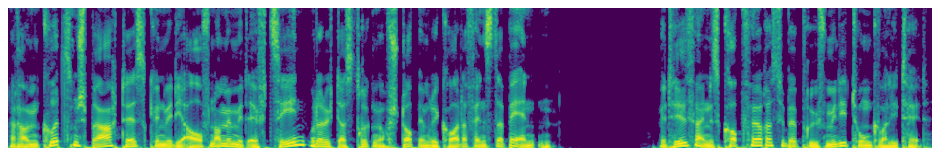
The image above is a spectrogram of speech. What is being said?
Nach einem kurzen Sprachtest können wir die Aufnahme mit F10 oder durch das Drücken auf Stopp im Rekorderfenster beenden. Mit Hilfe eines Kopfhörers überprüfen wir die Tonqualität.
